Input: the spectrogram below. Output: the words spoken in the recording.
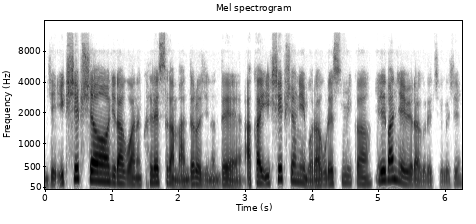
이제 exception이라고 하는 클래스가 만들어지는데 아까 exception이 뭐라고 그랬습니까? 일반 예외라 그랬지, 그지?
